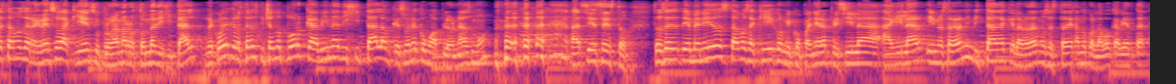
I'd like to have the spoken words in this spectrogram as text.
Estamos de regreso aquí en su programa Rotonda Digital. Recuerden que nos están escuchando por cabina digital, aunque suene como a pleonasmo. Así es esto. Entonces, bienvenidos. Estamos aquí con mi compañera Priscila Aguilar y nuestra gran invitada que la verdad nos está dejando con la boca abierta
